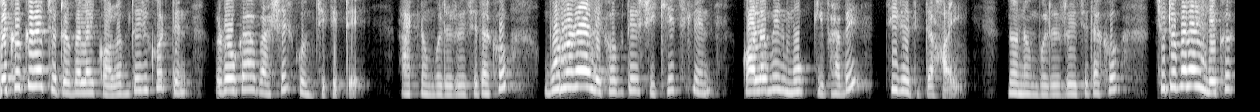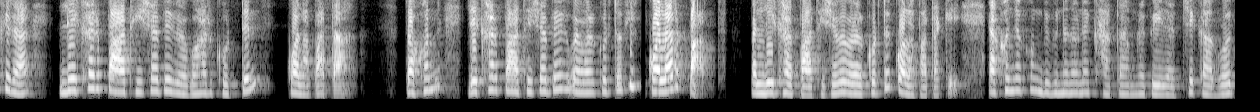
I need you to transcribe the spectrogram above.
লেখকেরা ছোটবেলায় কলম তৈরি করতেন রোগা বাঁশের কঞ্চি কেটে। আট নম্বরে রয়েছে, দেখো, বুড়োরা লেখকদের শিখিয়েছিলেন কলমের মুখ কীভাবে চিরে দিতে হয়। ন নম্বরে রয়েছে, দেখো, ছোটবেলায় লেখকেরা লেখার পাত হিসাবে ব্যবহার করতেন কলা পাতা। তখন লেখার পাত হিসাবে ব্যবহার করতো কি? কলার পাত, বা লেখার পাত হিসেবে ব্যবহার করতে কলা পাতাকে। এখন যখন বিভিন্ন ধরনের খাতা আমরা পেয়ে যাচ্ছি, কাগজ,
